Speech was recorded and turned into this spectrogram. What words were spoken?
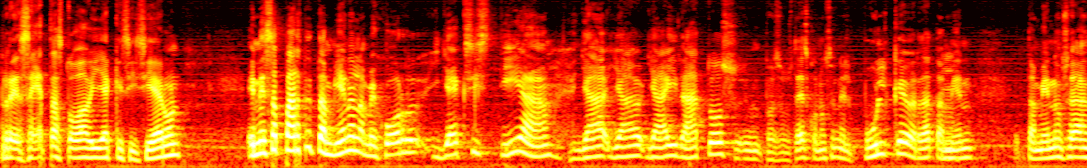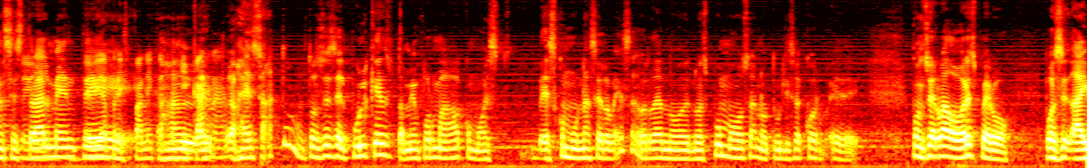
recetas todavía que se hicieron. En esa parte también a lo mejor ya existía, ya, ya, ya hay datos, pues ustedes conocen el pulque, ¿verdad? También, también o sea, ancestralmente... prehispánica mexicana. ajá, exacto. Entonces el pulque también formaba como es, es como una cerveza, ¿verdad? No, no espumosa, no utiliza eh, conservadores, pero pues hay,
